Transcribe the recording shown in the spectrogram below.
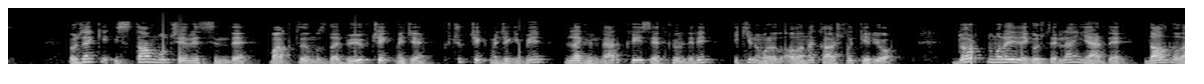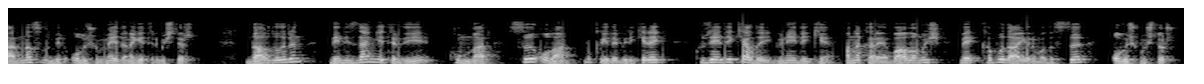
Özellikle İstanbul çevresinde baktığımızda Büyükçekmece, Küçükçekmece gibi lagünler, kıyı set gölleri 2 numaralı alana karşılık geliyor. 4 numarayla gösterilen yerde dalgalar nasıl bir oluşum meydana getirmiştir? Dalgaların denizden getirdiği kumlar sığ olan bu kıyıda birikerek kuzeydeki adayı güneydeki ana karaya bağlamış ve Kapıdağ Yarımadası oluşmuştur.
